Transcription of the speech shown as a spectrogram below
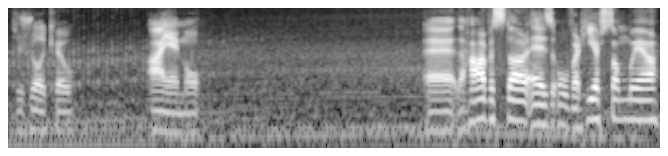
which is really cool. IMO. Uh, the harvester is over here somewhere.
